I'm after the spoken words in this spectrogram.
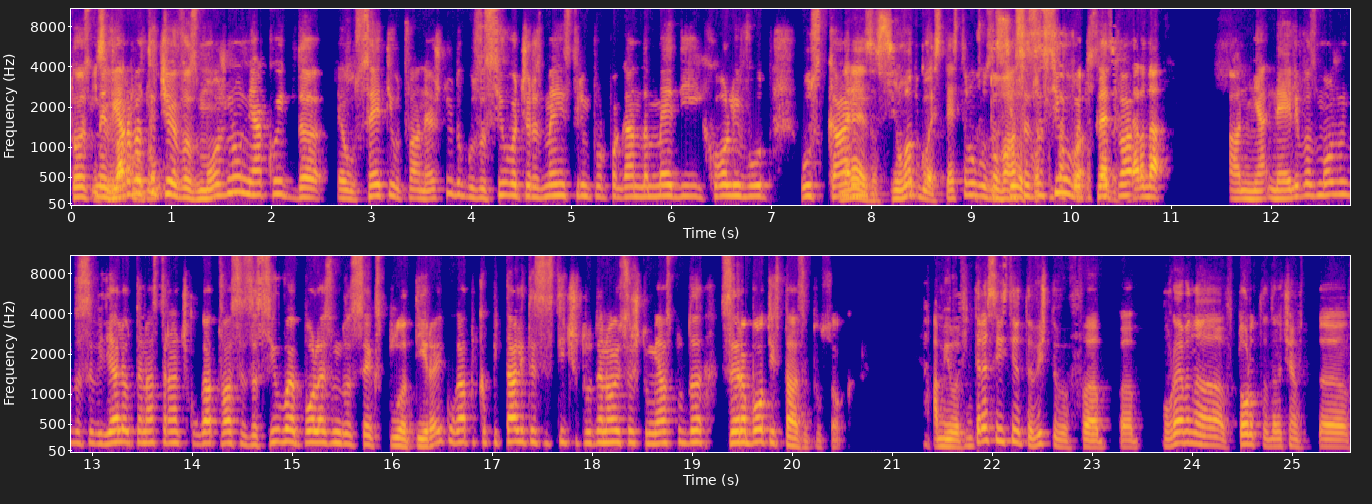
Тоест, не вярвате, че е възможно някой да е усетил това нещо и да го засилва чрез мейнстрим пропаганда, медии, Холивуд, Ускари. Не, не, засилват го, естествено го засилват. Това се засилва. Това, След това, да, да. А ня, не е ли възможно да са видяли от една страна, че когато това се засилва е по-лесно да се експлуатира и когато капиталите се стичат от едно и също място да се работи в тази посока? Ами в интерес на истината, вижте, в, по време на втората, да речем, в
